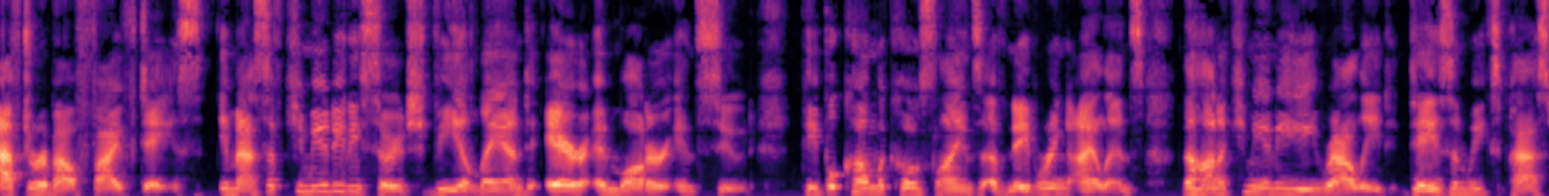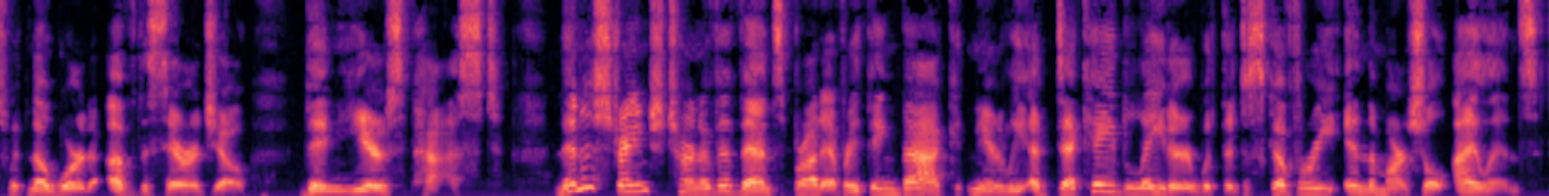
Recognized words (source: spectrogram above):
after about five days. A massive community search via land, air, and water ensued. People combed the coastlines of neighboring islands. The Hana community rallied. Days and weeks passed with no word of the Sarah Joe. Then years passed. Then a strange turn of events brought everything back nearly a decade later with the discovery in the Marshall Islands.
